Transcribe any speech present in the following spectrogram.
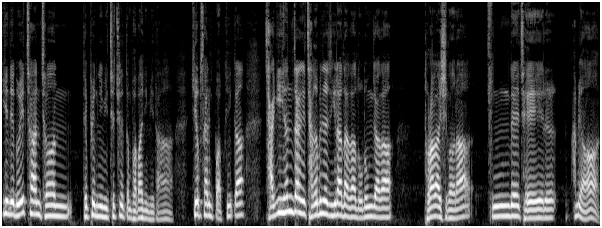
이게 이제 노회찬 전 대표님이 제출했던 법안입니다 기업살인법 그러니까 자기 현장에 작업 현장에서 일하다가 노동자가 돌아가시거나 중대재해를 하면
